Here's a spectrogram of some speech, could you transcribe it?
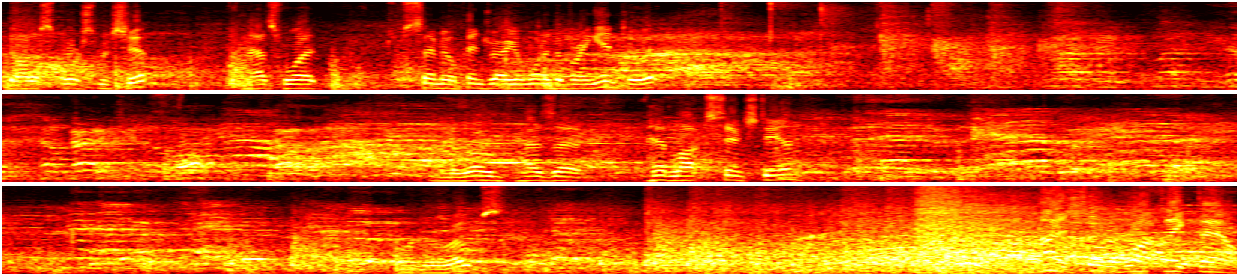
A lot of sportsmanship, and that's what Samuel Pendragon wanted to bring into it. And the Rogue has that headlock cinched in. Going to the ropes. Nice shoulder block takedown.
